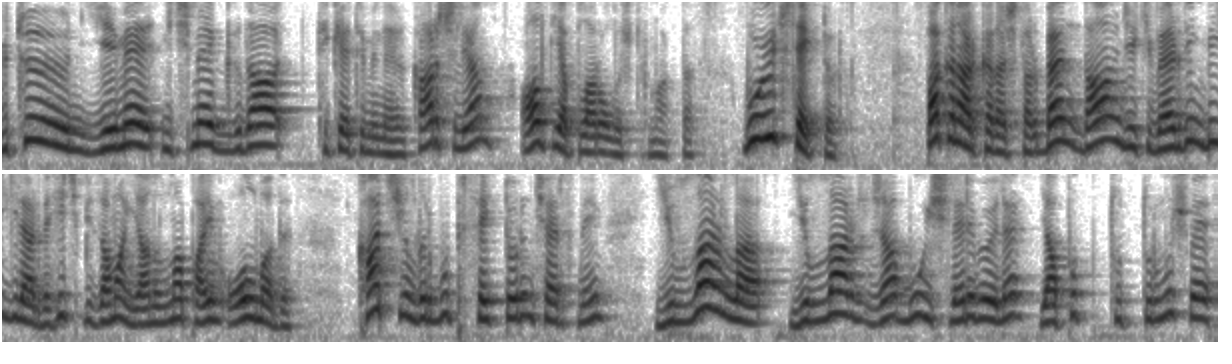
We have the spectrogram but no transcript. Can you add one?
bütün yeme, içme, gıda tüketimini karşılayan altyapılar oluşturmakta. Bu üç sektör. Bakın arkadaşlar ben daha önceki verdiğim bilgilerde hiçbir zaman yanılma payım olmadı. Kaç yıldır bu sektörün içerisindeyim. Yıllarla yıllarca bu işleri böyle yapıp tutturmuş ve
